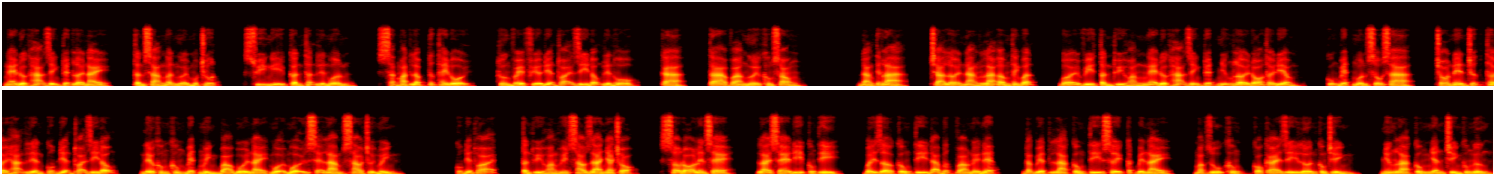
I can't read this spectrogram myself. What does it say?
Nghe được hạ dĩnh tuyết lời này, tần sàng ngẩn người một chút, suy nghĩ cẩn thận liền muốn, sắc mặt lập tức thay đổi, hướng về phía điện thoại di động liền hô, ca, ta và ngươi không xong đáng tiếc là, trả lời nàng là âm thanh bận, bởi vì tần thủy hoàng nghe được hạ dĩnh tuyết những lời đó thời điểm, cũng biết muốn xấu xa, cho nên trước thời hạn liền cúp điện thoại di động, nếu không không biết mình bảo bối này muội muội sẽ làm sao chửi mình. Cúp điện thoại, tần thủy hoàng huýt sáo ra nhà trọ, sau đó lên xe, lái xe đi công ty, bây giờ công ty đã bước vào nề nếp, đặc biệt là công ty xây cất bên này, mặc dù không có cái gì lớn công trình, nhưng là công nhân trình không ngừng.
